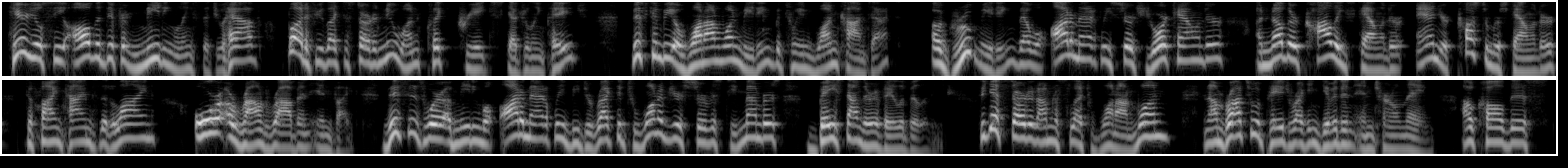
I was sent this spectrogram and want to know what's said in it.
Here you'll see all the different meeting links that you have, but if you'd like to start a new one, click Create Scheduling Page. This can be a one-on-one -on -one meeting between one contact, a group meeting that will automatically search your calendar, another colleague's calendar, and your customer's calendar to find times that align, or a round robin invite. This is where a meeting will automatically be directed to one of your service team members based on their availability. To get started, I'm going to select one-on-one, -on -one, and I'm brought to a page where I can give it an internal name. I'll call this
